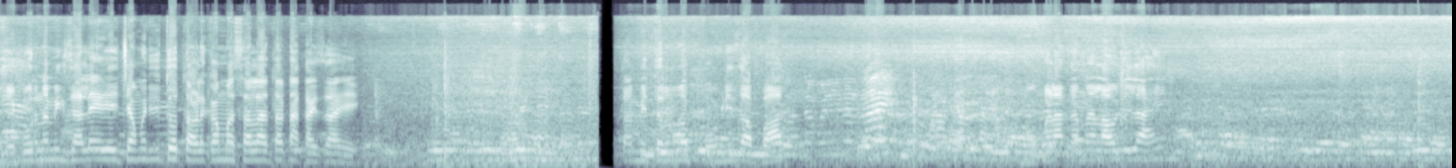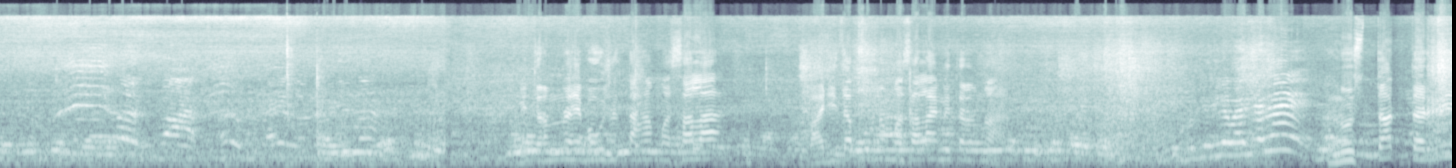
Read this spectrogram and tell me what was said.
हे पूर्ण मिक्स झाले याच्यामध्ये तो तडका मसाला आता टाकायचा आहे. आता मित्रांनो फोडणीचा भात मोकळा करणं लावलेला आहे. मित्रांनो हे बघू शकता हा मसाला. भाजीचा पूर्ण मसाला आहे मित्रांनो. नुसता तर्री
